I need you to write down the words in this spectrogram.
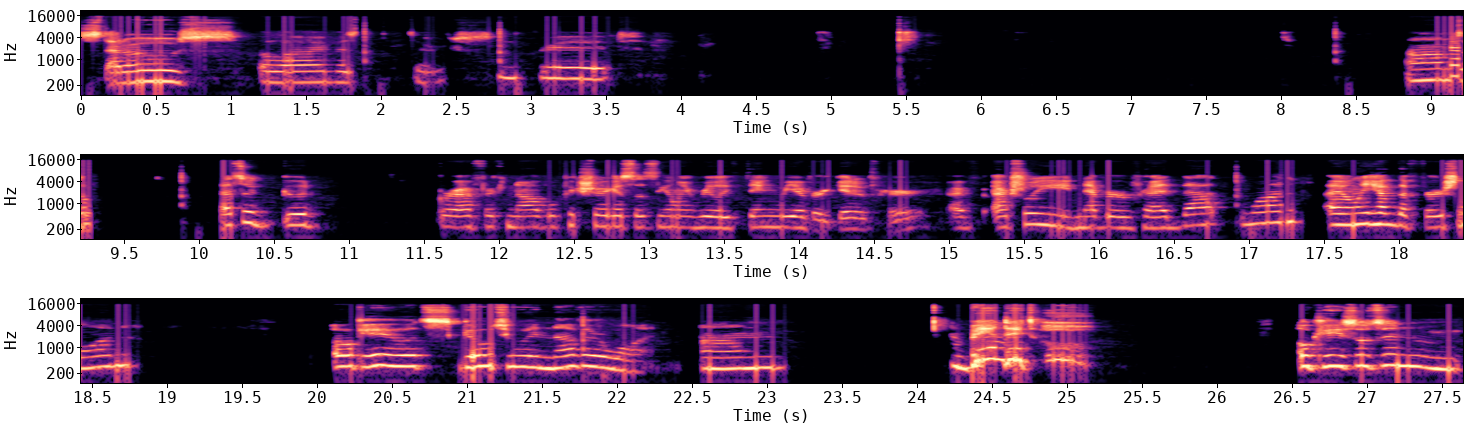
Statos alive as their secret. Um, that's a good graphic novel picture. I guess that's the only really thing we ever get of her. I've actually never read that one. I only have the first one. Okay, let's go to another one. Um, Bandit! okay, so it's in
